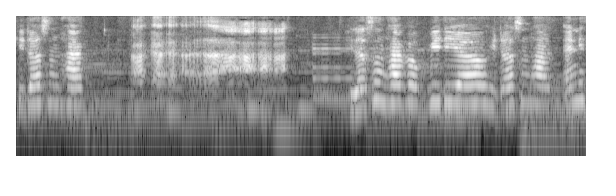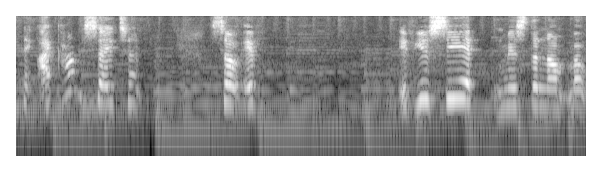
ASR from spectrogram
he doesn't have he doesn't have a video he doesn't have anything I can't say to so if if you see it Mr. Number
